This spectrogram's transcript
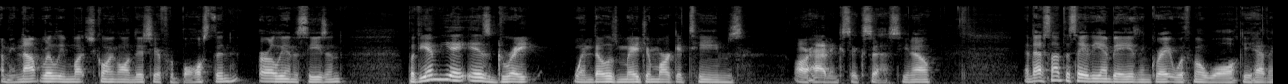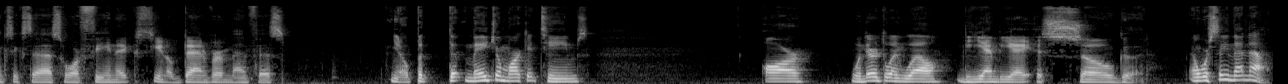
I mean, not really much going on this year for Boston early in the season, but the NBA is great when those major market teams are having success, you know? And that's not to say the NBA isn't great with Milwaukee having success or Phoenix, you know, Denver, Memphis. You know, but the major market teams are, when they're doing well, the NBA is so good. And we're seeing that now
